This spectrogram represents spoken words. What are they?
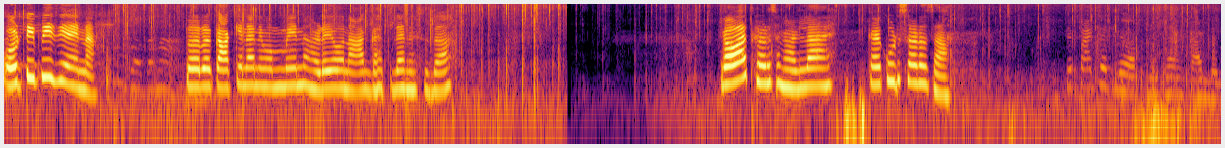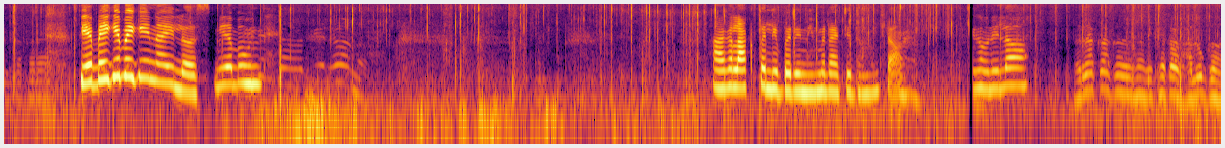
ओ टी पी जे आहे ना. तर काकीना आणि मम्मीने हडे येऊन आग घातल्याने सुद्धा गावात खडसून आहे काय कुडसाडच हा ते बेगी बेगी नाही लस. मी बघून आग लागतली बरी निमराची धुमटा घेऊन येलो रका खेका घालू का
